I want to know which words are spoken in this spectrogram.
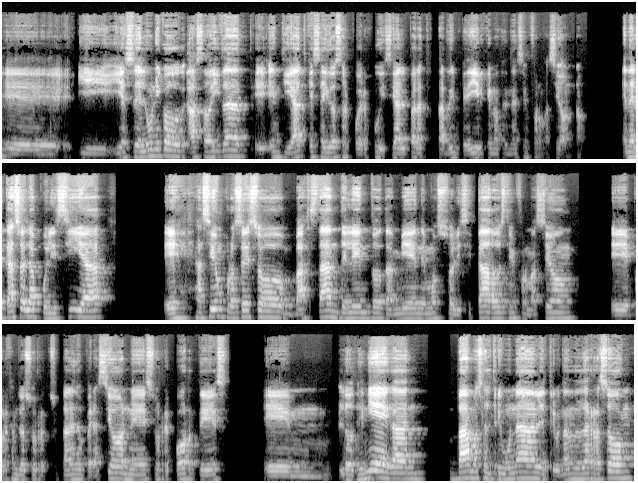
Eh, y, es el único, hasta ahorita, eh, entidad que se ha ido hasta el Poder Judicial para tratar de impedir que nos den esa información, ¿no? En el caso de la policía, eh, ha sido un proceso bastante lento también. Hemos solicitado esta información, por ejemplo, sus, planes de operaciones, sus reportes, em, los deniegan, vamos al tribunal, el tribunal nos da razón,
